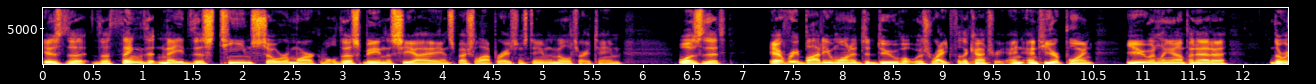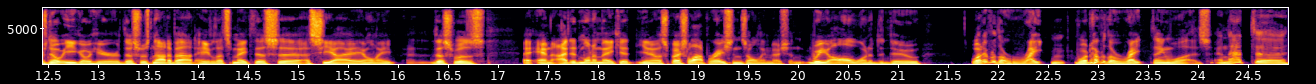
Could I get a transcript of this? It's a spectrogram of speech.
Is the the thing that made this team so remarkable? This being the CIA and Special Operations team, the military team, was that everybody wanted to do what was right for the country. And and to your point, you and Leon Panetta there was no ego here. This was not about, hey, let's make this a, a CIA only. This was, and I didn't want to make it, you know, a special operations only mission. We all wanted to do whatever the right, whatever the right thing was, and that, uh,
